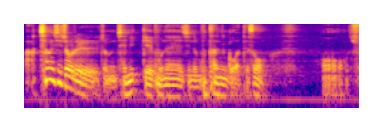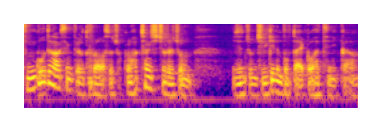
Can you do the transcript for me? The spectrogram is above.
학창 시절을 좀 재밌게 보내지는 못한 것 같아서 어, 중고등학생 때로 돌아와서 조금 학창 시절을 좀 이젠 좀 즐기는 법도 알 것 같으니까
